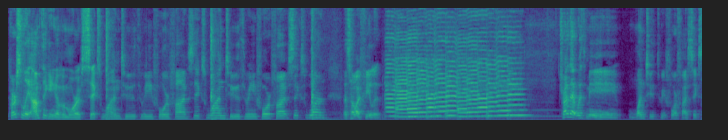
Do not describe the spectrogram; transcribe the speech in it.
Personally, I'm thinking of a more of six. One, two, three, four, five, six. One, two, three, four, five, six. One. That's how I feel it. Try that with me. One, two, three, four, five, six.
